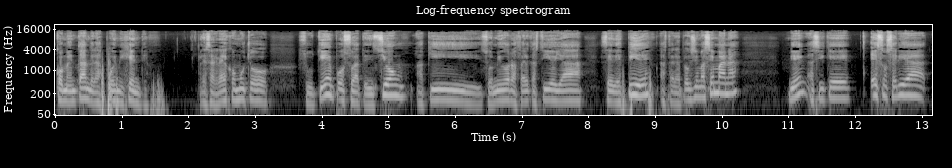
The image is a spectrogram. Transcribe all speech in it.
comentándolas, pues, mi gente. Les agradezco mucho su tiempo, su atención. Aquí su amigo Rafael Castillo ya se despide. Hasta la próxima semana. Bien, así que eso sería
